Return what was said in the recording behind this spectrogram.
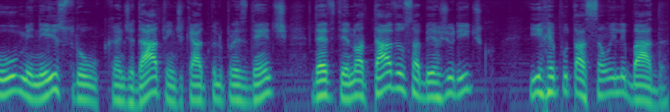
o ministro ou candidato indicado pelo presidente deve ter notável saber jurídico e reputação ilibada,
